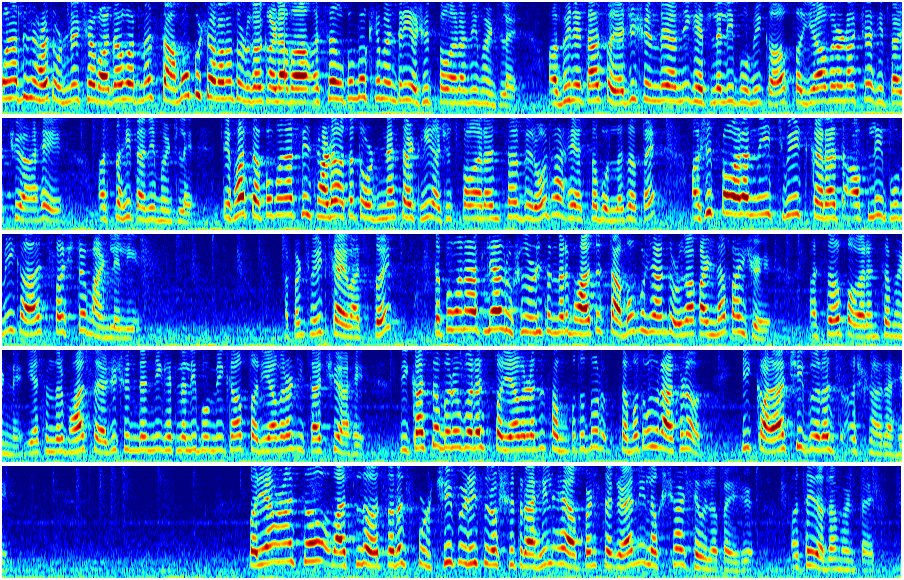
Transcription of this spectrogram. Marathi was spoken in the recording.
तपोवनातली झाडं तोडण्याच्या वादावरनं सामोपचारानं तोडगा काढावा असं उपमुख्यमंत्री अजित पवारांनी म्हटलंय. अभिनेता सयाजी शिंदे यांनी घेतलेली भूमिका पर्यावरणाच्या हिताची आहे असंही त्यांनी म्हटलंय. तेव्हा तपोवनातली झाडं आता तोडण्यासाठी अजित पवारांचा विरोध आहे असं बोललं जात आहे अजित पवारांनी ट्विट करत आपली भूमिका स्पष्ट मांडलेली आहे. आपण ट्विट काय वाचतोय? तपोवनातल्या वृक्षतोडी संदर्भात तोडगा काढला पाहिजे असं पवारांचं म्हणणे या संदर्भात सयाजी शिंदेंनी घेतलेली भूमिका पर्यावरण हिताची आहे. विकासाबरोबरच पर्यावरणाचा समतोल समतोल राखणं ही काळाची गरज असणार आहे. पर्यावरणाचं वाचलं तरच पुढची पिढी सुरक्षित राहील हे आपण सगळ्यांनी लक्षात ठेवलं पाहिजे असंही दादा म्हणतायत.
